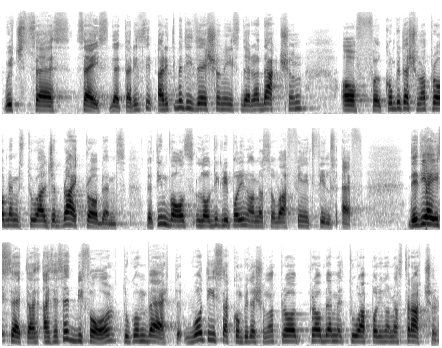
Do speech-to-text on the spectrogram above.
which says, says that arithmetization is the reduction of uh, computational problems to algebraic problems that involves low-degree polynomials of a finite field f. The idea is that, as I said before, to convert what is a computational pro problem to a polynomial structure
